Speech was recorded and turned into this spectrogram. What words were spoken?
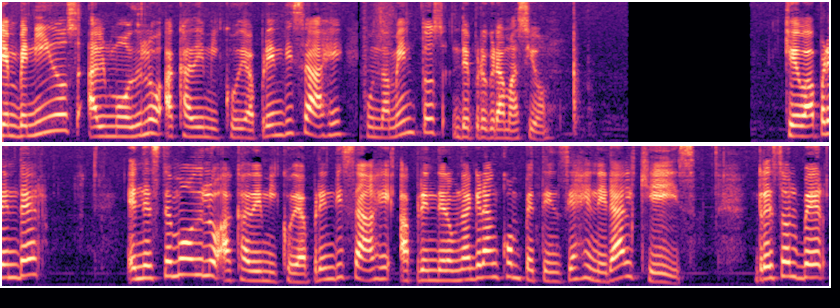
Bienvenidos al módulo académico de aprendizaje Fundamentos de Programación. ¿Qué va a aprender? En este módulo académico de aprendizaje aprenderá una gran competencia general que es resolver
